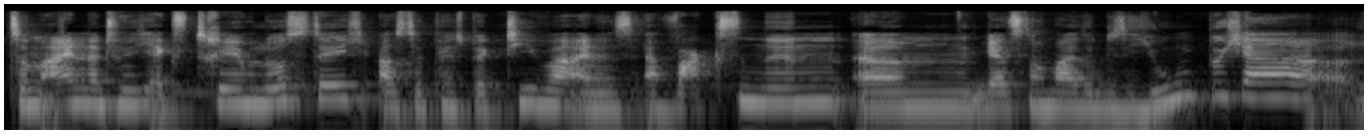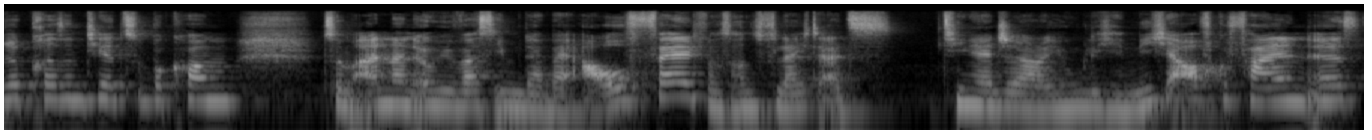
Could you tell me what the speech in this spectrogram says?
zum einen natürlich extrem lustig aus der Perspektive eines Erwachsenen, ähm, jetzt nochmal so diese Jugendbücher repräsentiert zu bekommen. Zum anderen irgendwie, was ihm dabei auffällt, was uns vielleicht als Teenager oder Jugendliche nicht aufgefallen ist.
